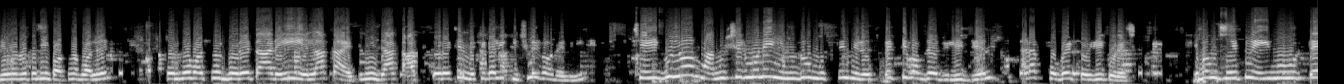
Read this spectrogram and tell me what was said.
যেভাবে তুমি কথা বলেন, পনেরো বছর ধরে তার এই এলাকায় তিনি যা কাজ করেছেন বেসিক্যালি কিছুই করেনি। সেইগুলো মানুষের মনে Hindu, Muslim respective of the religion তারা ক্ষোভের তৈরি করেছে। এবং যেহেতু এই মুহূর্তে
